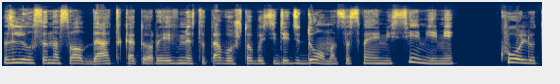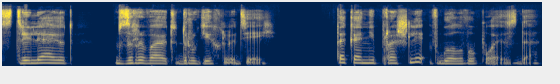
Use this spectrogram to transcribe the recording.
Злился на солдат, которые вместо того, чтобы сидеть дома со своими семьями, колют, стреляют, взрывают других людей. Так они прошли в голову поезда.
